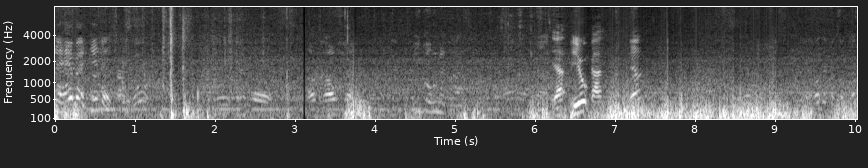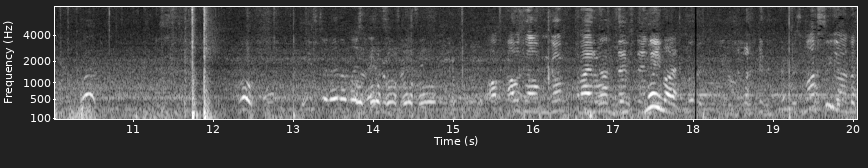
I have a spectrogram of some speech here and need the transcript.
der Herbert, geht das? Ja, Jo. kann. Ja? Auslaufen, komm. Drei Runden selbstständig. mal. Was machst du, Jonas?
